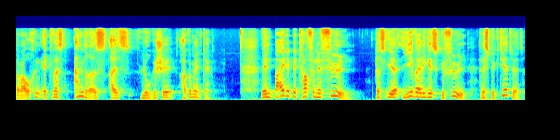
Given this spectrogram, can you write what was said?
brauchen etwas anderes als logische Argumente. Wenn beide Betroffene fühlen, dass ihr jeweiliges Gefühl respektiert wird,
